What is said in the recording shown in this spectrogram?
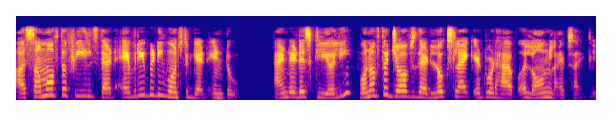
are some of the fields that everybody wants to get into and it is clearly one of the jobs that looks like it would have a long life cycle.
